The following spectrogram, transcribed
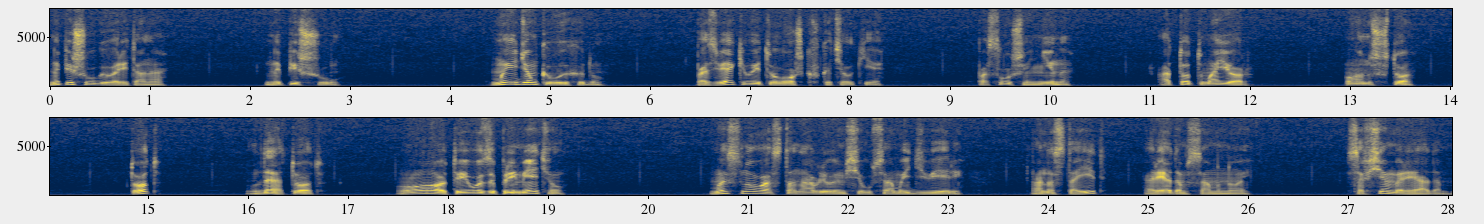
Напишу, говорит она. Напишу. Мы идем к выходу. Позвякивает ложка в котелке. Послушай, Нина, а тот майор, он что, тот? Да, тот. О, ты его заприметил? Мы снова останавливаемся у самой двери. Она стоит рядом со мной. Совсем рядом.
